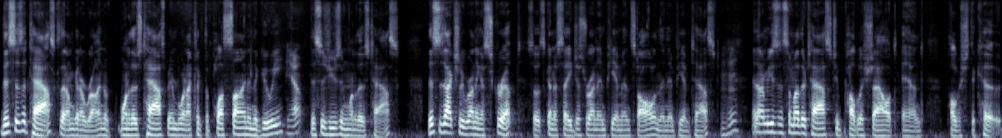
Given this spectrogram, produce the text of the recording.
this is a task that I'm going to run. One of those tasks, remember when I clicked the plus sign in the GUI? Yep. This is using one of those tasks. This is actually running a script, so it's going to say just run npm install and then npm test. Mm-hmm. And then I'm using some other tasks to publish out and publish the code.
